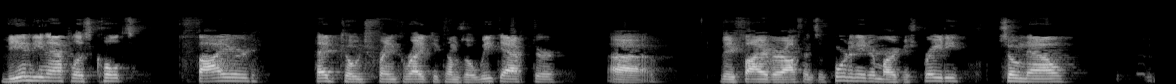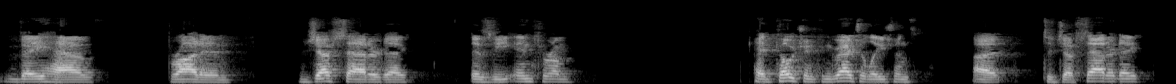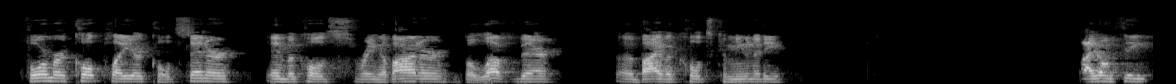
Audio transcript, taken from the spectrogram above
the Indianapolis Colts fired head coach Frank Reich. It comes a week after uh, they fired their offensive coordinator, Marcus Brady. So now they have brought in Jeff Saturday as the interim head coach, and congratulations uh, to Jeff Saturday, former Colt player, Colt center in the Colts Ring of Honor, beloved there uh, by the Colts community. I don't think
